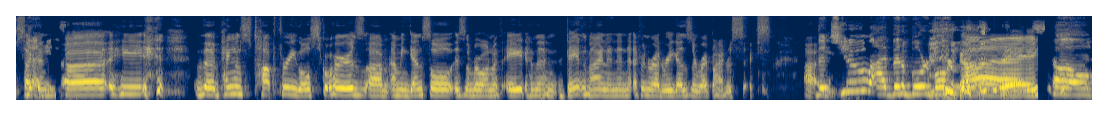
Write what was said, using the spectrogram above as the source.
Second, yeah, uh, he the Penguins' top three goal scorers. Um, I mean, Guentzel is number one with eight, and then Danton nine, and then Evan Rodrigues are right behind with six. Uh, the two I've been aboard both guys. so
